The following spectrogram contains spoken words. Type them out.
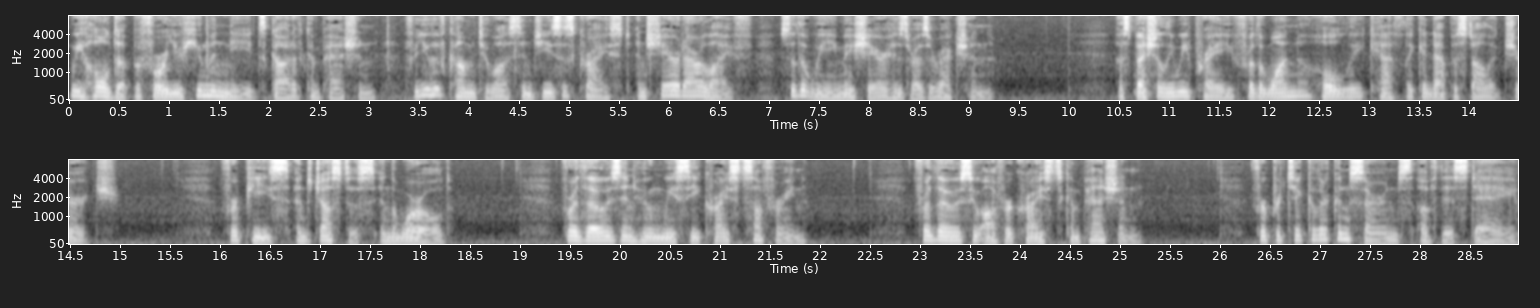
We hold up before you human needs, God of compassion, for you have come to us in Jesus Christ and shared our life so that we may share his resurrection. Especially we pray for the one holy Catholic and Apostolic Church, for peace and justice in the world, for those in whom we see Christ suffering, for those who offer Christ's compassion, for particular concerns of this day.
